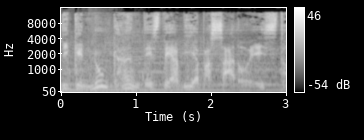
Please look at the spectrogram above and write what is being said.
Di que nunca antes te había pasado esto.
